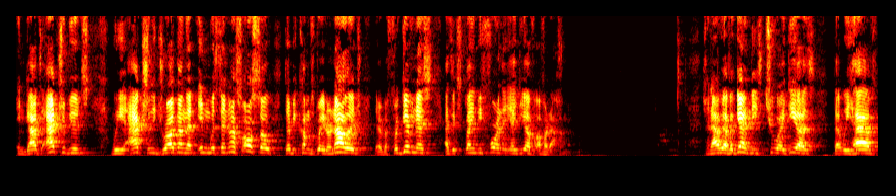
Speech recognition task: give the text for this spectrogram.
in God's attributes, we actually draw down that in within us also, there becomes greater knowledge, there is forgiveness, as explained before in the idea of avarachma. So now we have again these two ideas that we have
